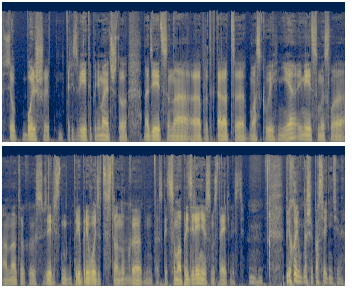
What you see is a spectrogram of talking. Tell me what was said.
все больше трезвеет и понимает, что надеяться на протекторат Москвы не имеет смысла. Она только приводит страну mm-hmm. к, так сказать, самоопределению и самостоятельности. Mm-hmm. Переходим к нашей последней теме.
